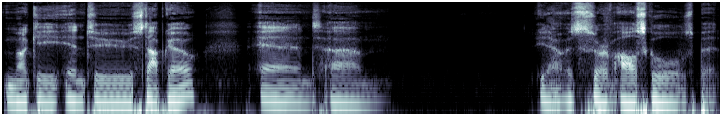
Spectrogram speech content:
Monkey into Stop Go, and um, you know it's sort of all schools, but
